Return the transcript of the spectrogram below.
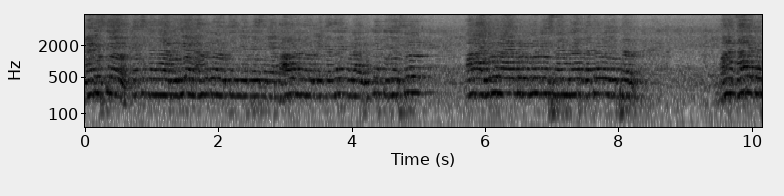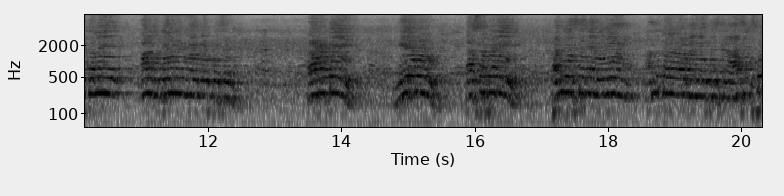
నడిస్తే ఖచ్చితంగా విజయాన్ని అందుకోవచ్చని చెప్పేసి అనే భావనలో మీకందరికీ కూడా విజ్ఞప్తి చేస్తూ మన యువ నాయకుడు లోకేష్ స్వామి గారు గతంలో చెప్పారు మన కార్యకర్తలే మనకు దేవుని అని చెప్పేసి. కాబట్టి మేము కష్టపడి పనిచేస్తేనే విజయం అందుకోవాలని చెప్పేసి ఆశిస్తూ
